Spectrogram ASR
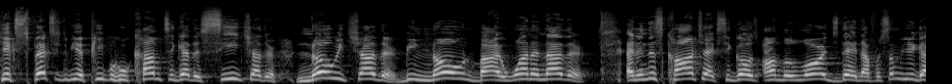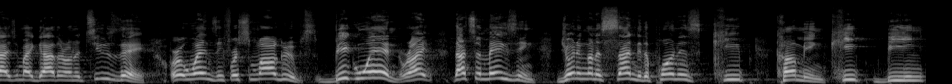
He expects you to be a people who come together, see each other, know each other, be known by one another. And in this context, he goes on the Lord's Day. Now, for some of you guys, you might gather on a Tuesday or a Wednesday for small groups. Big win, right? That's amazing. Joining on a Sunday, the point is keep coming, keep being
